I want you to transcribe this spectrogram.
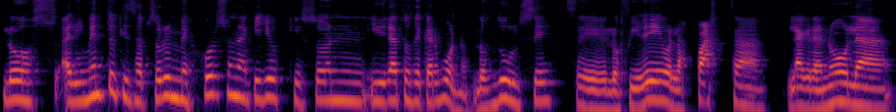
Los alimentos que se absorben mejor son aquellos que son hidratos de carbono, los dulces, los fideos, las pastas, la granola,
